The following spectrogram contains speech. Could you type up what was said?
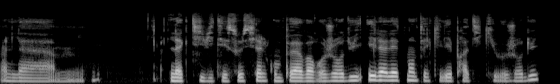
la l'activité sociale qu'on peut avoir aujourd'hui et l'allaitement tel qu'il est pratiqué aujourd'hui,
